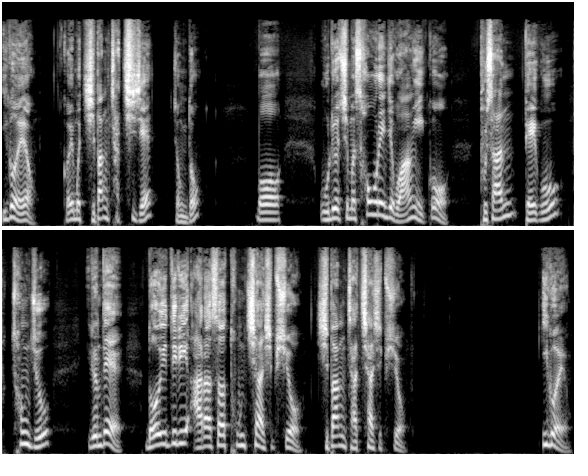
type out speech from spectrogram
이거예요. 거의 뭐 지방 자치제 정도. 뭐 우리로 치면 서울에 이제 왕이 있고 부산, 대구, 청주 이런데 너희들이 알아서 통치하십시오. 지방 자치하십시오. 이거예요.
